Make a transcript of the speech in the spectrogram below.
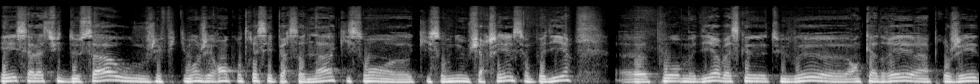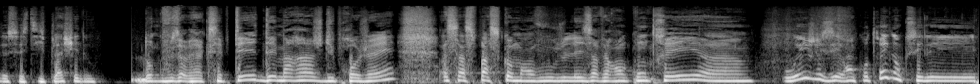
Et c'est à la suite de ça où effectivement j'ai rencontré ces personnes-là qui sont euh, qui sont venues me chercher, si on peut dire, euh, pour me dire est-ce que tu veux euh, encadrer un projet de ce type-là chez nous? Donc vous avez accepté. Démarrage du projet. Ça se passe comment? Vous les avez rencontrés euh... Oui, je les ai rencontrés. Donc c'est les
